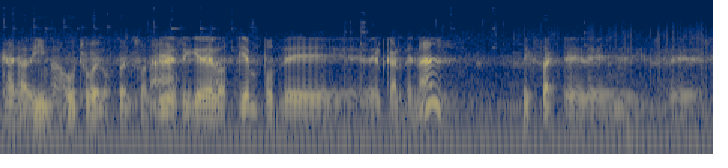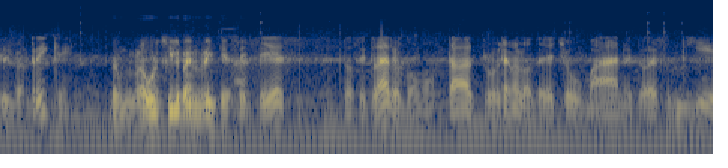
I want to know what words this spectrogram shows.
Caradima, otro de los personajes. Fíjese que de los tiempos de, del cardenal, Exacto, de, de, de Silva Enrique. don Raúl Silva Enríquez, sí. Así es. Entonces, claro, como estaba el problema de los derechos humanos y todo eso, Mm. sí,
